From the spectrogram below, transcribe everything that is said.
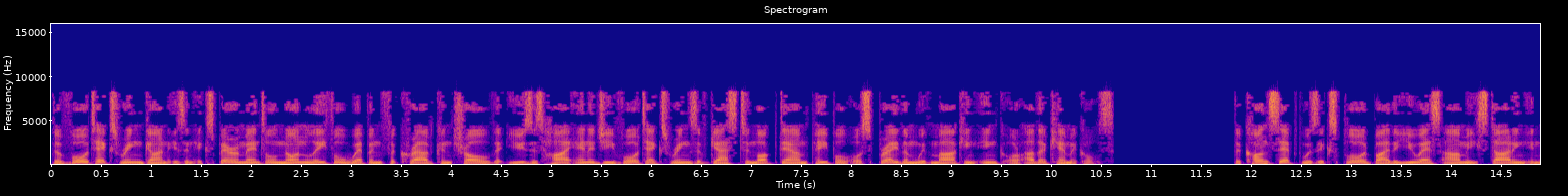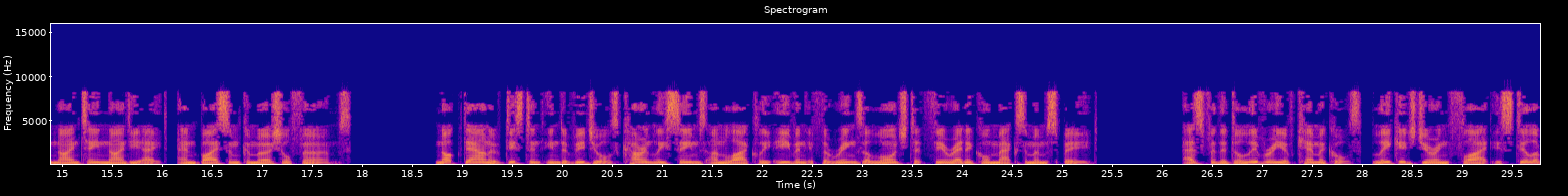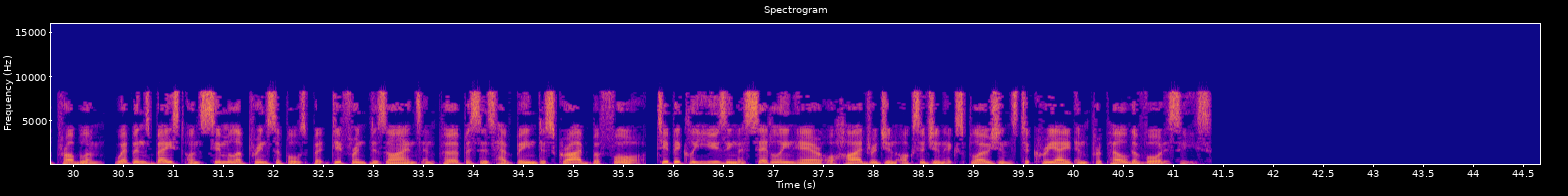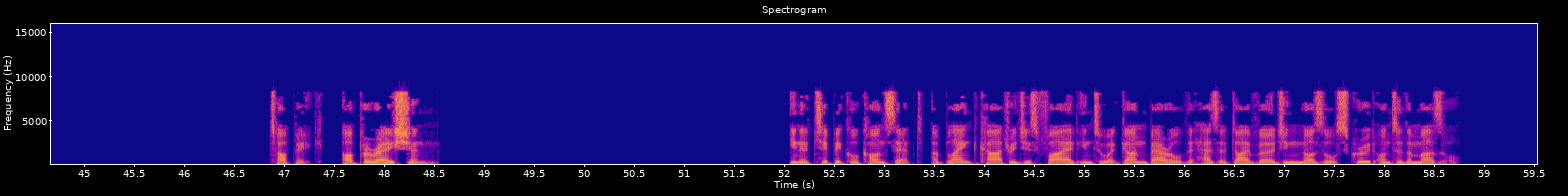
The Vortex Ring Gun is an experimental non-lethal weapon for crowd control that uses high-energy vortex rings of gas to knock down people or spray them with marking ink or other chemicals. The concept was explored by the U.S. Army starting in 1998, and by some commercial firms. Knockdown of distant individuals currently seems unlikely even if the rings are launched at theoretical maximum speed. As for the delivery of chemicals, leakage during flight is still a problem. Weapons based on similar principles but different designs and purposes have been described before, typically using acetylene air or hydrogen oxygen explosions to create and propel the vortices. Topic: Operation In a typical concept, a blank cartridge is fired into a gun barrel that has a diverging nozzle screwed onto the muzzle.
